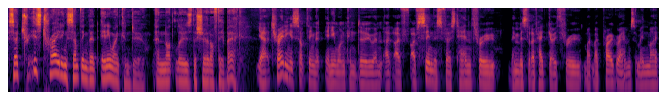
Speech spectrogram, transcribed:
So, tr- is trading something that anyone can do and not lose the shirt off their back? Yeah, trading is something that anyone can do, and I, I've I've seen this firsthand through members that I've had go through my, my programs. I mean, my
